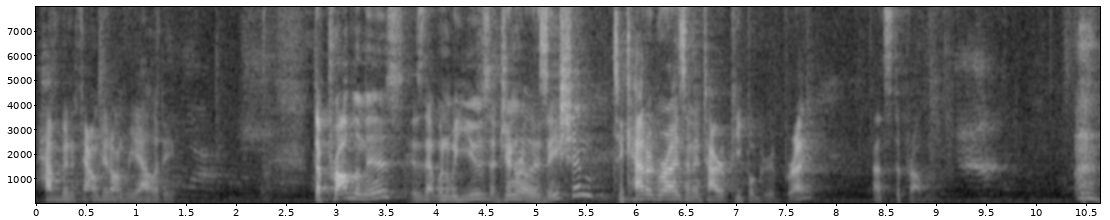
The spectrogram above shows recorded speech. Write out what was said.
have been founded on reality. The problem is, is that when we use a generalization to categorize an entire people group, right? That's the problem.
